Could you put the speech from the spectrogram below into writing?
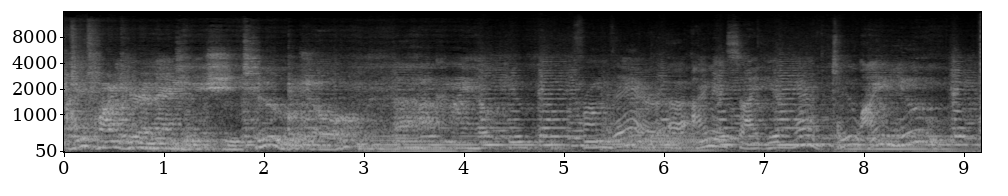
I'm part of your imagination too, Joel. Uh, how can I help you from there? Uh, I'm inside your head too. I'm you.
